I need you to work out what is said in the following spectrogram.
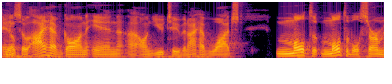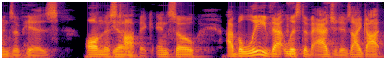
And Yep. so I have gone in uh, on YouTube and I have watched multi- multiple sermons of his on this Yeah. topic. And so I believe that list of adjectives I got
